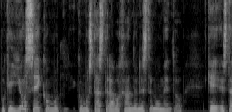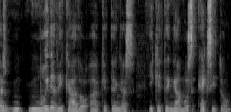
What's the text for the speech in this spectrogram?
porque yo sé cómo, cómo estás trabajando en este momento, que estás muy dedicado a que tengas y que tengamos éxito.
